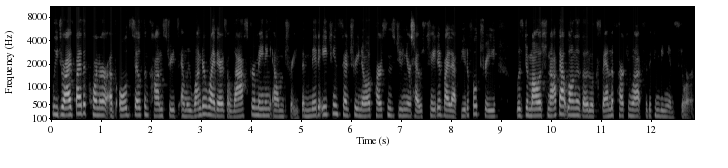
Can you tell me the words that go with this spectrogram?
We drive by the corner of Old South and Conz Streets and we wonder why there's a last remaining elm tree. The mid 18th century Noah Parsons Jr. house, shaded by that beautiful tree, was demolished not that long ago to expand the parking lot for the convenience store.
